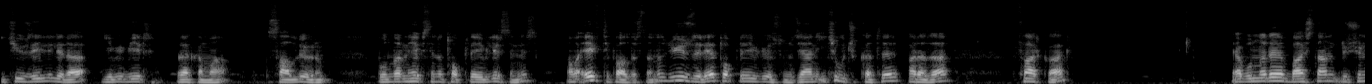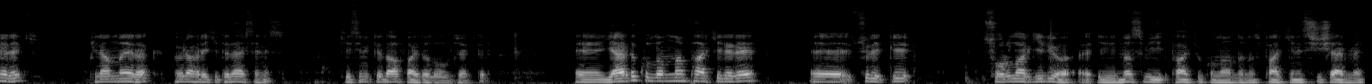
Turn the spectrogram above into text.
250 lira gibi bir rakama sallıyorum. Bunların hepsini toplayabilirsiniz. Ama ev tipi alırsanız 100 liraya toplayabiliyorsunuz. Yani iki buçuk katı arada fark var. Ya bunları baştan düşünerek planlayarak öyle hareket ederseniz kesinlikle daha faydalı olacaktır. Ee, yerde kullanılan parkelere e, sürekli sorular geliyor. E, nasıl bir parke kullandınız? Parkeniz şişer mi?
